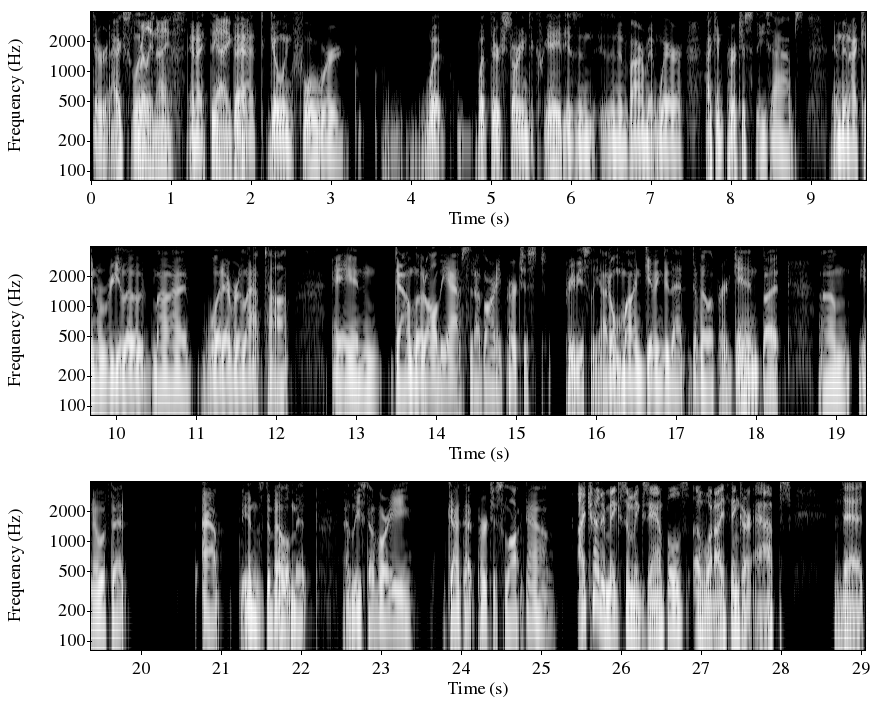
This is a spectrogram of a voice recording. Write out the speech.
that are excellent. Really nice. And I think Yeah, I that going forward, what, what they're starting to create is an, is an environment where I can purchase these apps and then I can reload my whatever laptop and download all the apps that I've already purchased previously. I don't mind giving to that developer again, but, um, you know, if that app ends development, at least I've already got that purchase locked down. I try to make some examples of what I think are apps that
